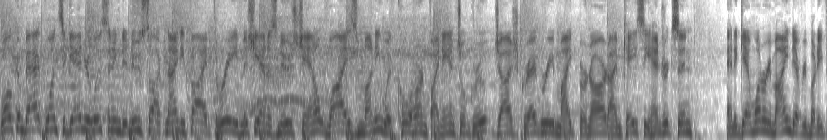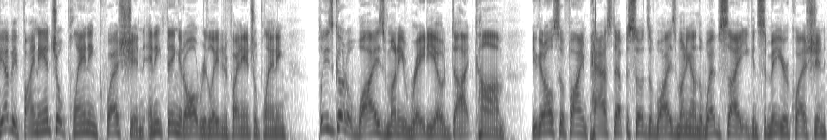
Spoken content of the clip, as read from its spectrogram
Welcome back. Once again, you're listening to News Talk 95.3, Michiana's news channel. Wise Money with Korhorn Financial Group. Josh Gregory, Mike Bernard. I'm Casey Hendrickson. And again, want to remind everybody if you have a financial planning question, anything at all related to financial planning, please go to wisemoneyradio.com. You can also find past episodes of Wise Money on the website. You can submit your question,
